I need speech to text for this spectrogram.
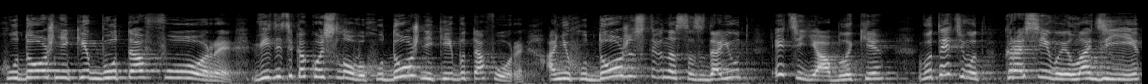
художники-бутафоры. Видите, какое слово? Художники и бутафоры. Они художественно создают эти яблоки, вот эти вот красивые ладьи,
